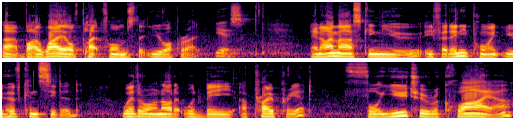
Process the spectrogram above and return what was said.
uh, by way of platforms that you operate. Yes. And I'm asking you if at any point you have considered whether or not it would be appropriate for you to require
